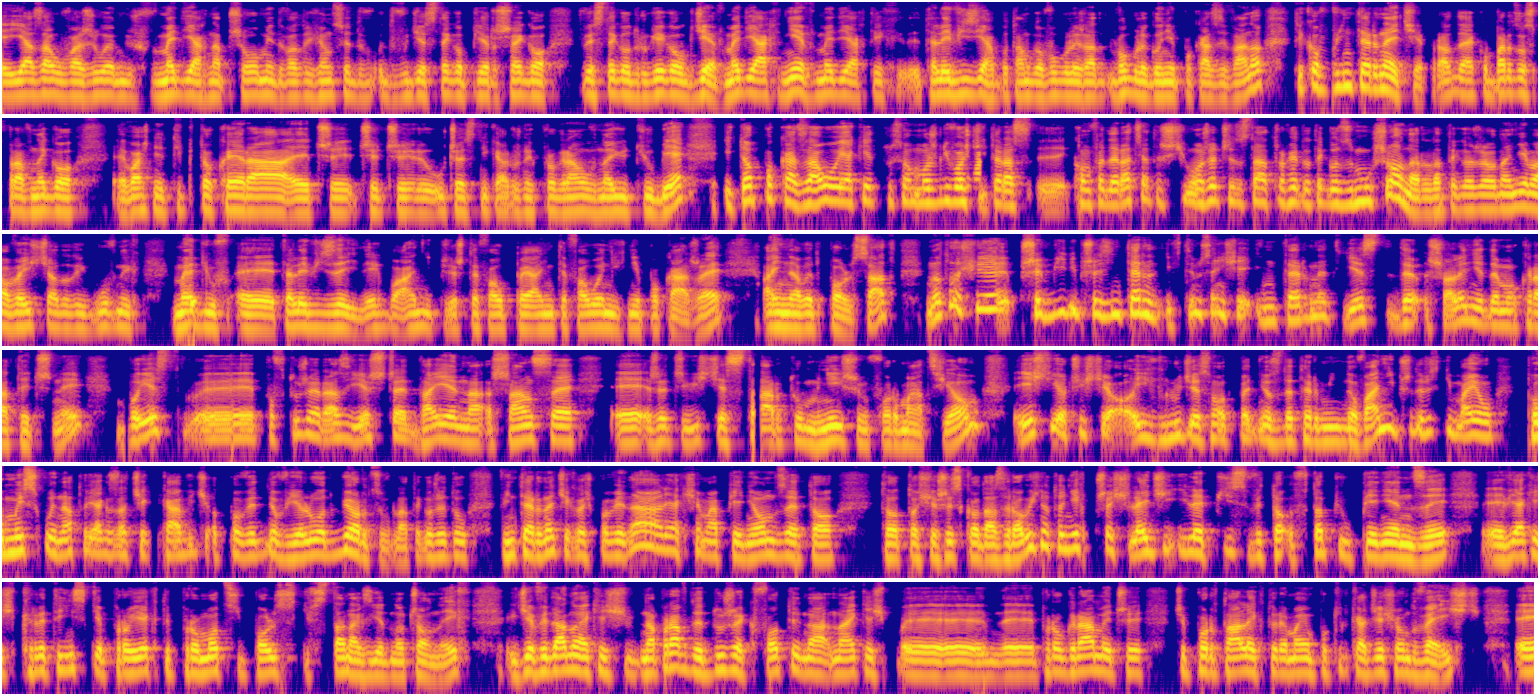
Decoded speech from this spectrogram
ja zauważyłem już w mediach na przełomie 2021-2022, gdzie? W mediach, nie w mediach tych telewizjach, bo tam go w ogóle, w ogóle go nie pokazywano, tylko w internecie, prawda, jako bardzo sprawnego e, właśnie TikTokera e, czy, czy, czy uczestnika różnych programów na YouTubie i to pokazało, jakie tu są możliwości. Teraz e, Konfederacja też siłą rzeczy została trochę do tego zmuszona, dlatego że ona nie ma wejścia do tych głównych mediów telewizyjnych, bo ani przecież TVP, ani TVN ich nie pokaże, ani nawet Polsat, no to się przebili przez internet. I w tym sensie internet jest de szalenie demokratyczny, bo jest, powtórzę raz jeszcze, daje na szansę rzeczywiście startu mniejszym formacjom, jeśli oczywiście ich ludzie są odpowiednio zdeterminowani przede wszystkim mają pomysły na to, jak zaciekawić odpowiednio wielu odbiorców, dlatego że tu w internecie ktoś powie, no ale jak się ma pieniądze, to, to, to się wszystko da zrobić, no to niech prześledzi, ile PiS wtopił pieniędzy w jakieś kretyńskie projekty promocji Polski w Stanach Zjednoczonych, gdzie wydano jakieś naprawdę duże kwoty na, na jakieś e, e, programy czy, czy portale, które mają po kilkadziesiąt wejść. E,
